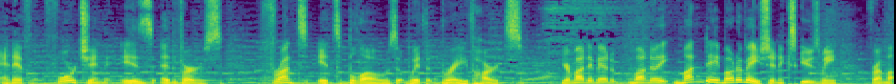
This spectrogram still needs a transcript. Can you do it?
and if fortune is adverse, front its blows with brave hearts. Your Monday, Monday, Monday motivation, excuse me, from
